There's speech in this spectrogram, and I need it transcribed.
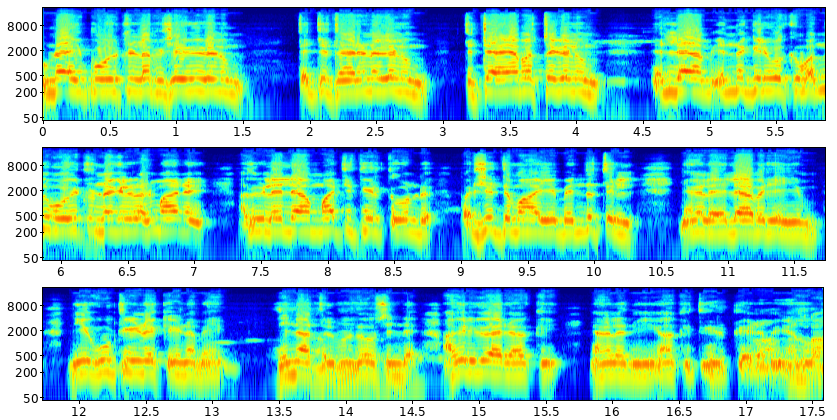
ഉണ്ടായിപ്പോയിട്ടുള്ള പിശകുകളും തെറ്റിദ്ധാരണകളും തെറ്റായ അവസ്ഥകളും എല്ലാം എന്തെങ്കിലുമൊക്കെ വന്നു പോയിട്ടുണ്ടെങ്കിൽ റഹ്മാനെ അതുകളെല്ലാം മാറ്റി തീർത്തുകൊണ്ട് പരിശുദ്ധമായ ബന്ധത്തിൽ ഞങ്ങളെ എല്ലാവരെയും നീ കൂട്ടിയിണക്കണമേ. ജിന്നാത്തുൽ ഫിർദൗസിന്റെ അകലുകാരാക്കി ഞങ്ങളെ നീ ആക്കി തീർക്കണമേ അല്ലാ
